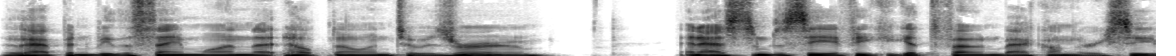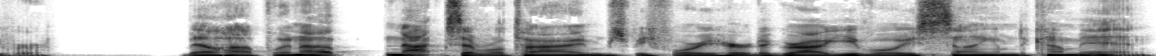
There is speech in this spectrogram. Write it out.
who happened to be the same one that helped Owen to his room, and asked him to see if he could get the phone back on the receiver. Bellhop went up, knocked several times before he heard a groggy voice telling him to come in.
